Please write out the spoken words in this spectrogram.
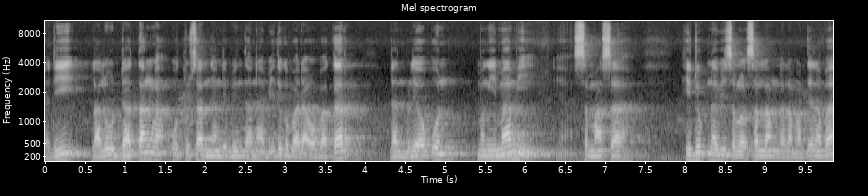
jadi lalu datanglah utusan yang diperintah Nabi itu kepada Abu Bakar dan beliau pun mengimami ya, semasa hidup Nabi Sallallahu Alaihi Wasallam dalam artian apa?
